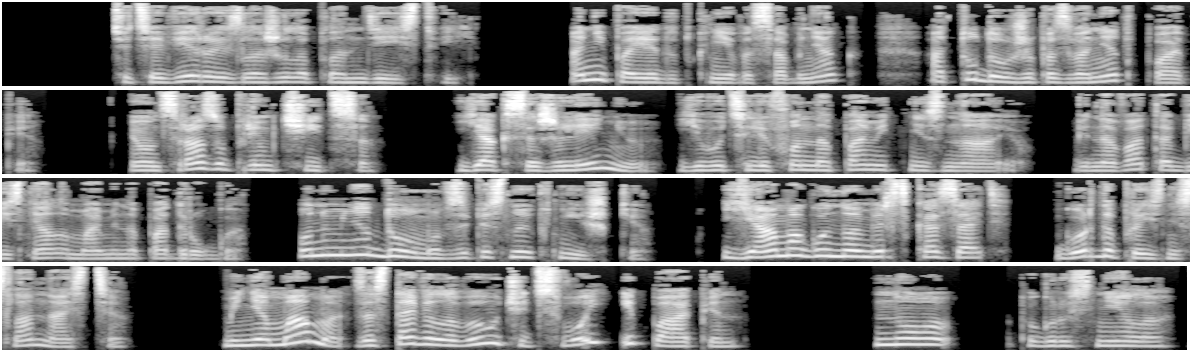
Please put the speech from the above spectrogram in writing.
Тетя Вера изложила план действий. Они поедут к ней в особняк, оттуда уже позвонят папе, и он сразу примчится. Я, к сожалению, его телефон на память не знаю, виновато объясняла мамина подруга. Он у меня дома, в записной книжке. Я могу номер сказать, гордо произнесла Настя. Меня мама заставила выучить свой и папин. Но, погрустнела,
